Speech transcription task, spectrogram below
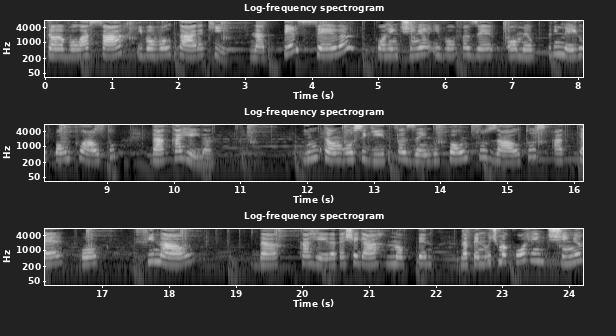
Então eu vou laçar e vou voltar aqui na terceira correntinha e vou fazer o meu primeiro ponto alto da carreira. Então, vou seguir fazendo pontos altos até o final da carreira, até chegar pen, na penúltima correntinha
